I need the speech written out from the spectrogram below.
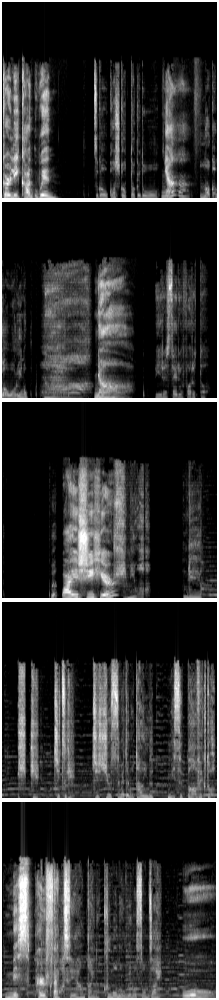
Girlie can't win. Yeah. Yeah. Why is she here? Miss Perfect. Oh,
